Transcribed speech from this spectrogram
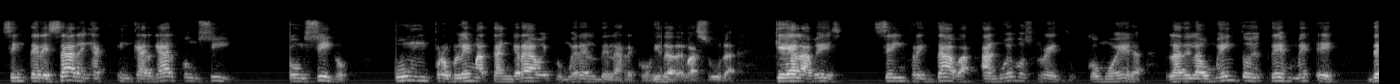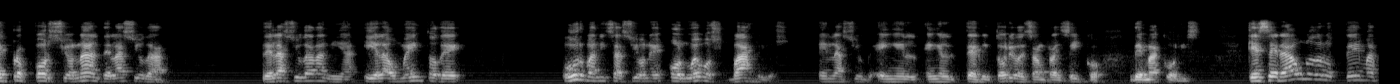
se interesara en encargar consigo un problema tan grave como era el de la recogida de basura, que a la vez se enfrentaba a nuevos retos, como era la del aumento eh, desproporcional de la ciudad, de la ciudadanía y el aumento de urbanizaciones o nuevos barrios en, el territorio de San Francisco de Macorís, que será uno de los temas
